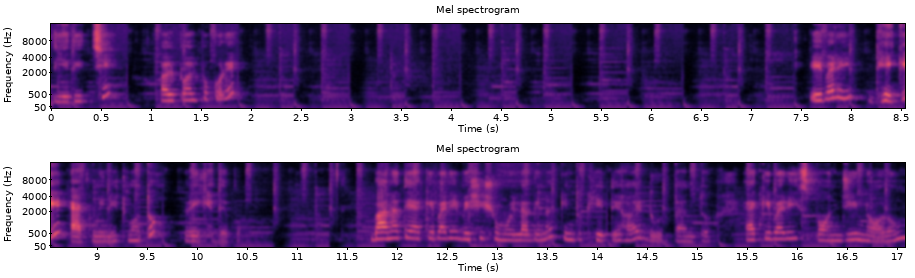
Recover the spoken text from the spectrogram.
দিয়ে দিচ্ছি। অল্প অল্প করে এবারে ঢেকে এক মিনিট মতো রেখে দেব। বানাতে একেবারেই বেশি সময় লাগে না, কিন্তু খেতে হয় দুর্দান্ত। একেবারেই স্পঞ্জি নরম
